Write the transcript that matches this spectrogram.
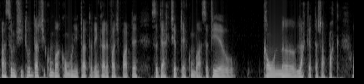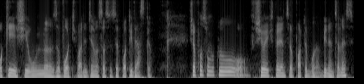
asumi și tu, dar și cumva comunitatea din care faci parte să te accepte cumva, să fie ca un uh, lacăt, așa, pac, o cheie și un uh, zăvor, ceva de genul ăsta să se potrivească. Și a fost un lucru și o experiență foarte bună. Bineînțeles,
